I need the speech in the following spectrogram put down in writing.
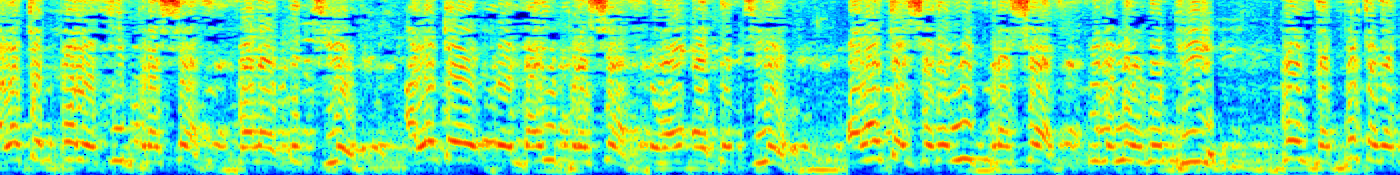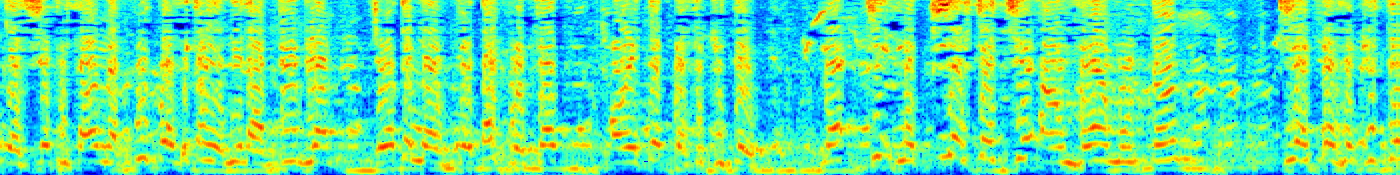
Alors que Paul aussi prêchait, Paul a été tué. Alors que Esaïe prêchait, il a été tué. Alors que Jérémie prêchait, il est mis dans un puits. Pose des, des questions pour savoir, mais pourquoi que quand il lit la Bible, je vois que les véritables prophètes ont été persécutés. Mais qui, mais qui est-ce que Dieu a envoyé à mon temps qui est persécuté?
